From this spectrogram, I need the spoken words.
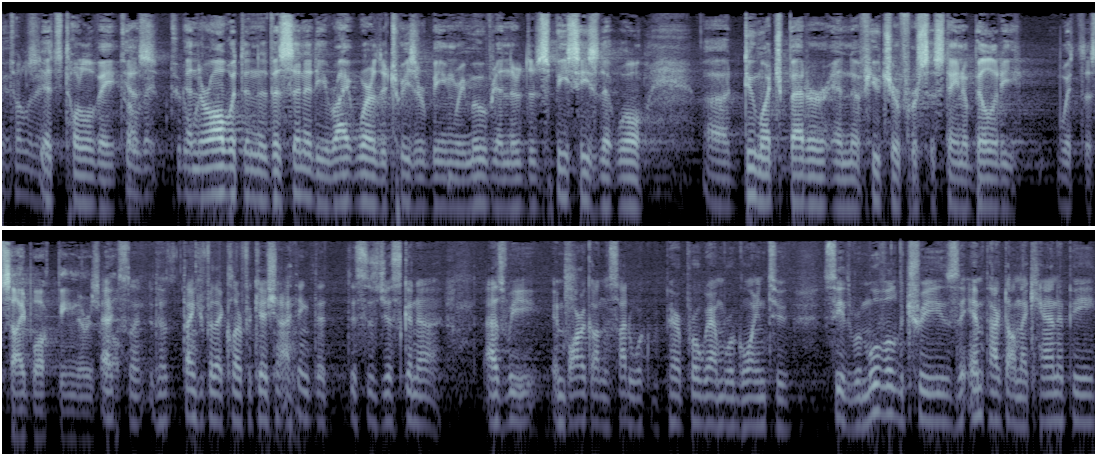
total of eight. It's total of eight, Total of yes. eight, two to And one. they're all within the vicinity, right where the trees are being removed, and they're the species that will uh, do much better in the future for sustainability with the sidewalk being there as well. Excellent. Th- Thank you for that clarification. I think that this is just going to, as we embark on the sidewalk repair program, we're going to see the removal of the trees, the impact on the canopy,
